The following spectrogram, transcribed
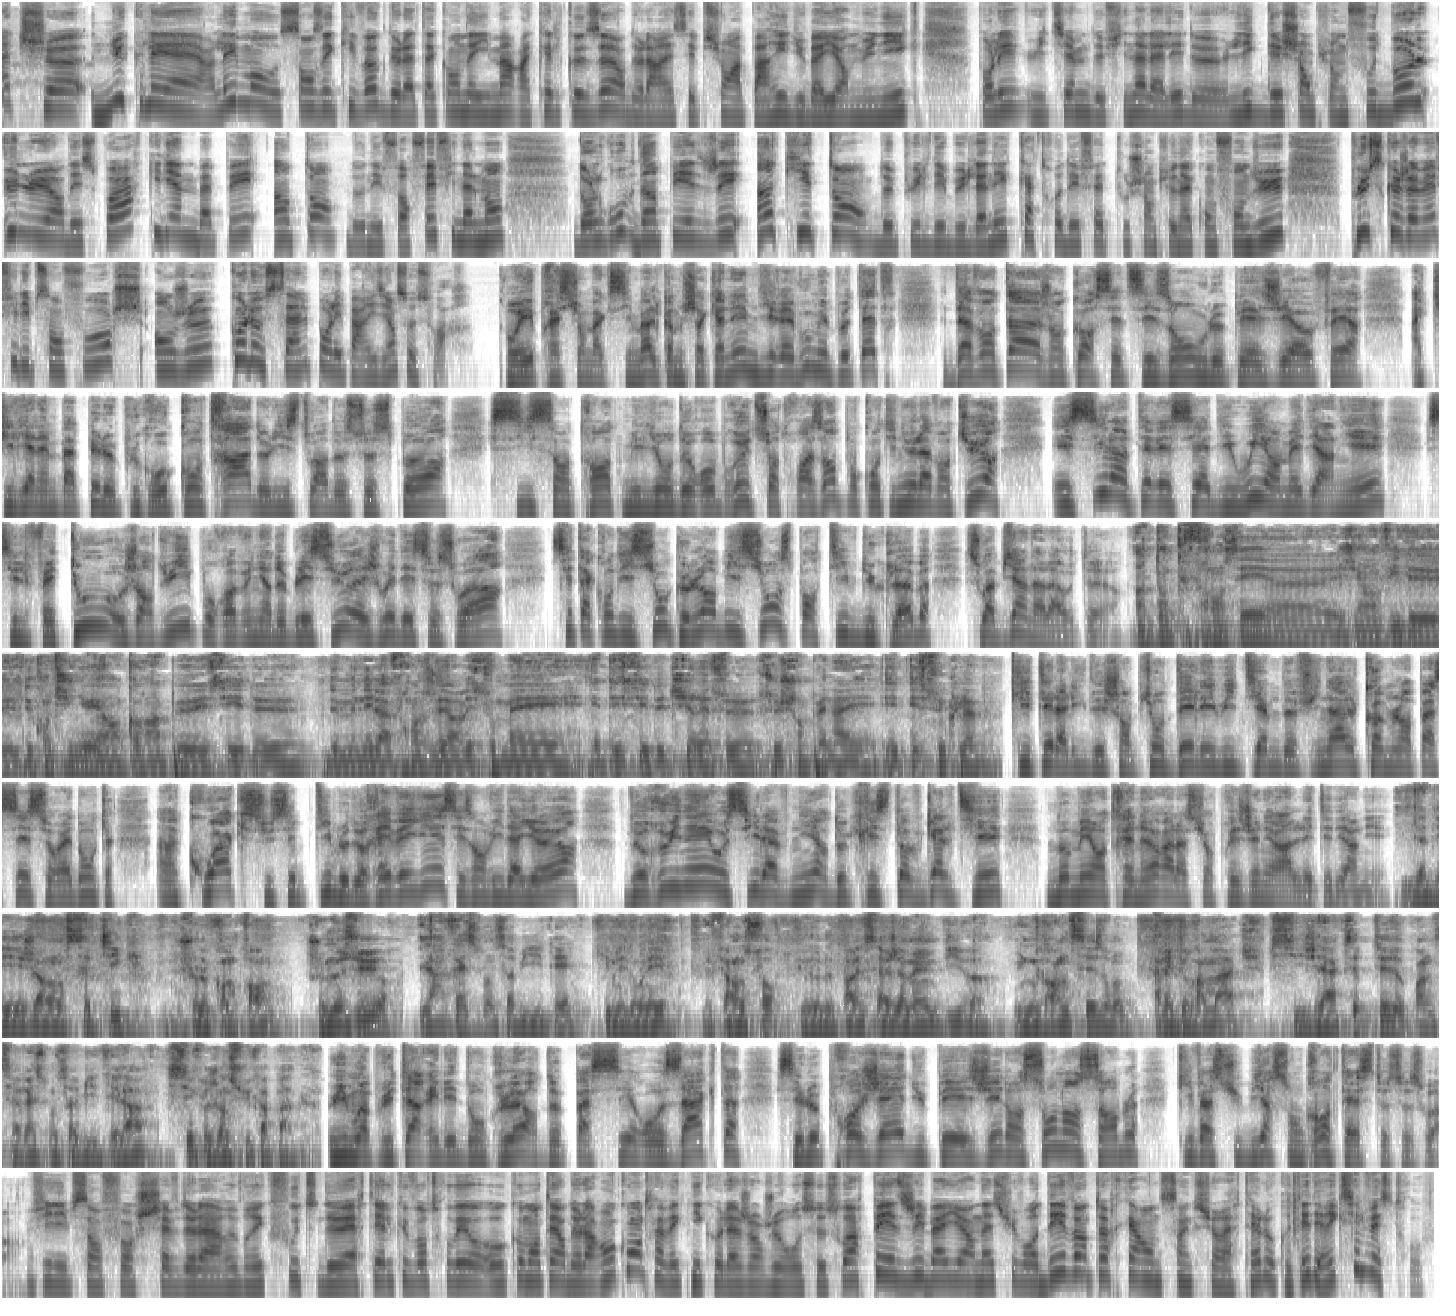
match nucléaire. Les mots sans équivoque de l'attaquant Neymar à quelques heures de la réception à Paris du Bayern Munich pour les huitièmes de finale aller de Ligue des champions de football. Une lueur d'espoir. Kylian Mbappé, un temps donné forfait finalement dans le groupe d'un PSG inquiétant depuis le début de l'année. Quatre défaites tout championnat confondu. Plus que jamais, Philippe Sansfourche, enjeu colossal pour les Parisiens ce soir. Oui, pression maximale comme chaque année, me direz-vous, mais peut-être davantage encore cette saison où le PSG a offert à Kylian Mbappé le plus gros contrat de l'histoire de ce sport, 630 millions d'euros bruts sur trois ans pour continuer l'aventure. Et si l'intéressé a dit oui en mai dernier, s'il fait tout aujourd'hui pour revenir de blessure et jouer dès ce soir, c'est à condition que l'ambition sportive du club soit bien à la hauteur. En tant que Français, euh, j'ai envie de, continuer encore un peu essayer de mener la France vers les sommets et d'essayer de tirer ce, ce championnat et, et, et, ce club. Quitter la Ligue des Champions dès les huitièmes de finale, comme l'an passé, serait donc un couac susceptible de réveiller ses envies d'ailleurs, de ruiner aussi l'avenir de Christophe Galtier, nommé entraîneur à la surprise générale l'été dernier. Il y a des gens sceptiques, je le comprends. Je mesure la responsabilité qui m'est donnée de faire en sorte que le Paris Saint-Germain vive une grande saison avec de grands matchs. Si j'ai accepté de prendre ces responsabilités-là, c'est que j'en suis capable. Huit mois plus tard, il est donc l'heure de passer aux actes. C'est le projet du PSG dans son ensemble qui va subir son grand test ce soir. Philippe Sanfourche, chef de la rubrique foot de RTL que vous retrouvez aux commentaires de la rencontre avec Nicolas Georgerot ce soir. PSG Bayern à suivre dès 20h45 sur RTL aux côtés d'Éric Silvestro.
